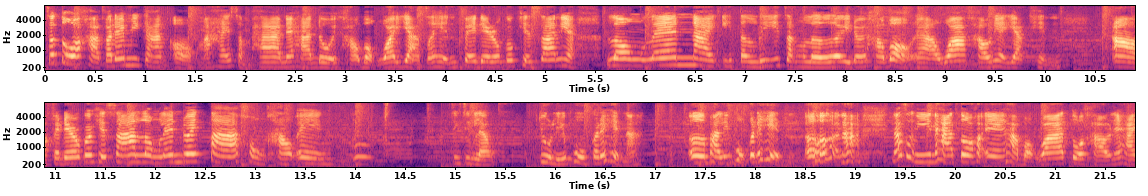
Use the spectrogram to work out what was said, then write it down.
เจ้าตัวค่ะก็ได้มีการออกมาให้สัมภาษณ์นะคะ โดยเขาบอกว่าอยากจะเห็นเฟเดโรโกเคซ่าเนี่ยลงเล่นในอิตาลีจังเลย โดยเขาบอกนะคะว่าเขาเนี่ยอยากเห็นเฟเดโรโกเคซ่าลงเล่นด้วยตาของเขาเอง จริงๆแล้วอยู่ลิเวอร์พูลก็ได้เห็นนะ เออมาลิพูก็ได้เห็นเออนะคะนอกจากนี้นะคะตัวเขาเองค่ะบอกว่าตัวเขานะคะ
